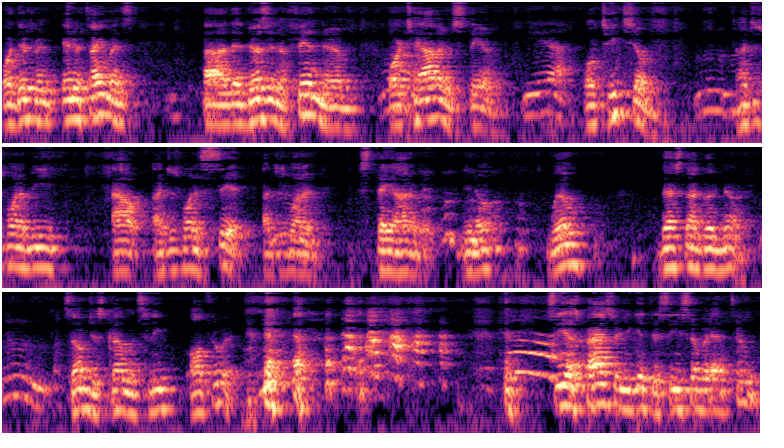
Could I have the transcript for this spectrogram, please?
or different entertainments uh, that doesn't offend them or Mm. challenge them Yeah. or teach them. Mhm. I just want to be out. I just want to sit. I just want to stay out of it, you know? Well, that's not good enough. Mm. Some just come and sleep all through it. see, as pastor, you get to see some of that too.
